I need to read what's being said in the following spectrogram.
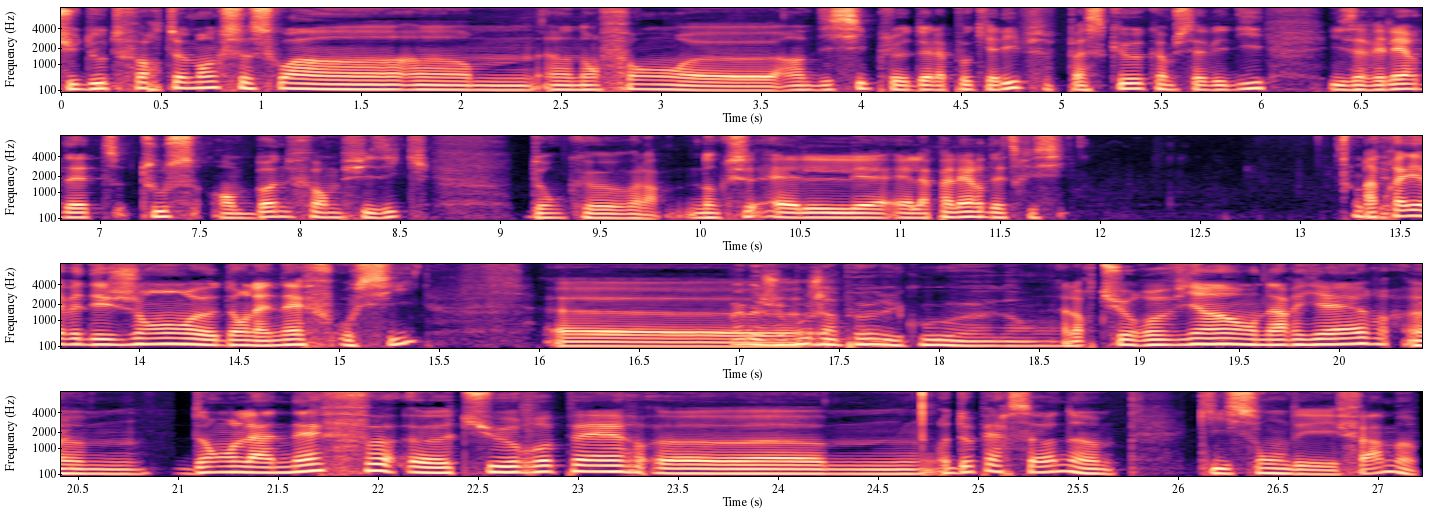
tu doutes fortement que ce soit un, un- enfant, euh, un disciple de l'Apocalypse, parce que, comme je t'avais dit, ils avaient l'air d'être tous en bonne forme physique. Donc euh, voilà. Donc elle, elle a pas l'air d'être ici. Après, il y avait des gens euh, dans la nef aussi. Euh, Ouais, je bouge un peu du coup. euh, dans... alors tu reviens en arrière. euh, dans la nef, tu repères deux personnes qui sont des femmes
